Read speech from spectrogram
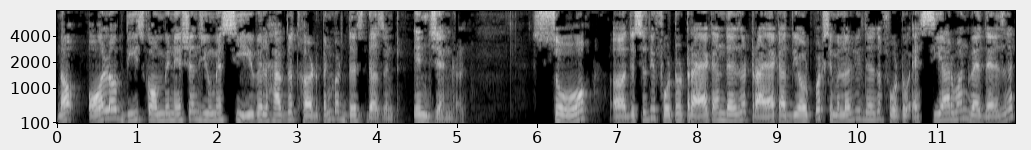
Now all of these combinations you may see will have the third pin but this doesn't in general. So uh, this is the photo triac and there's a triac at the output. Similarly there's a photo scr one where there is a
